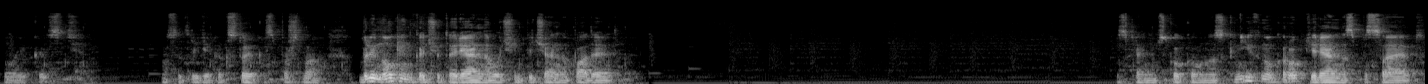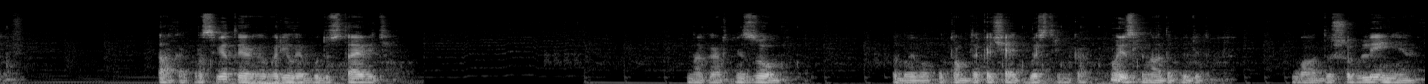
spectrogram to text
Стойкость. Ну, смотрите, как стойкость пошла. Блин, огненка что-то реально очень печально падает. Взглянем, сколько у нас книг. Ну, коробки реально спасают. Так, а просветы я говорил, я буду ставить на гарнизон, чтобы его потом докачать быстренько. Ну, если надо будет воодушевление.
